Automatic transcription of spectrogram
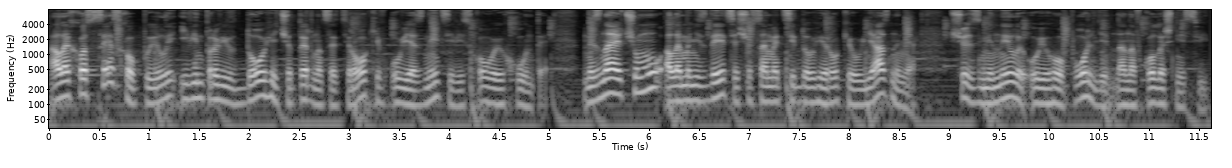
Але Хосе схопили і він провів довгі 14 років у в'язниці військової хунти. Не знаю чому, але мені здається, що саме ці довгі роки ув'язнення щось змінили у його погляді на навколишній світ,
